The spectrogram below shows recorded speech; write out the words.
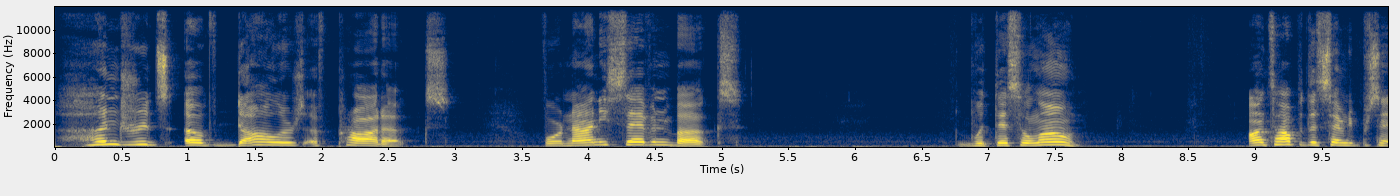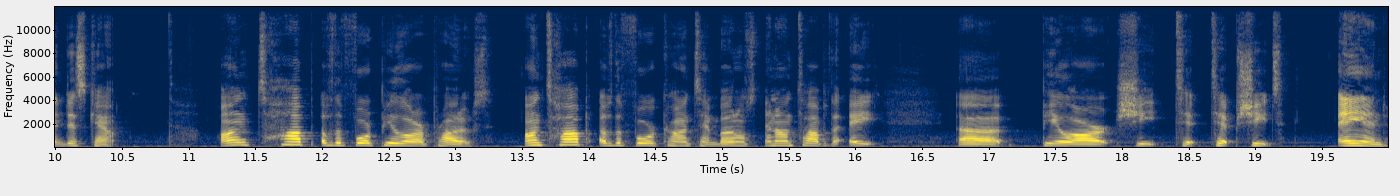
hundreds of dollars of products for 97 bucks with this alone on top of the 70% discount on top of the four PLR products on top of the four content bundles and on top of the eight uh, PLR sheet tip, tip sheets and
